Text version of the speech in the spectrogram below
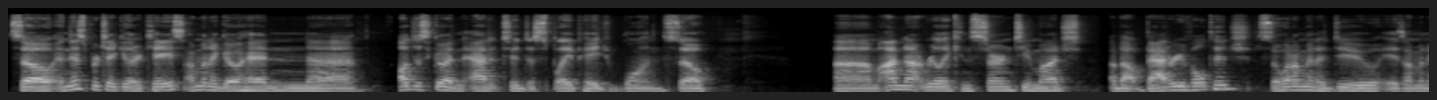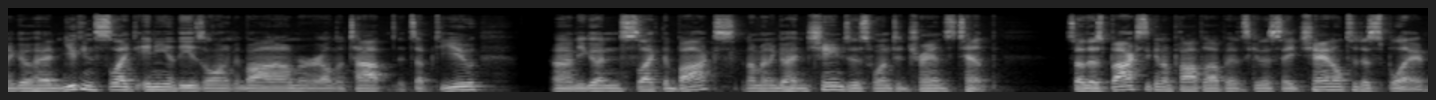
So in this particular case, I'm going to go ahead and uh, I'll just go ahead and add it to display page one. So um, I'm not really concerned too much about battery voltage. So what I'm going to do is I'm going to go ahead, and you can select any of these along the bottom or on the top, it's up to you. Um, you go ahead and select the box, and I'm going to go ahead and change this one to trans temp. So this box is going to pop up and it's going to say channel to display.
